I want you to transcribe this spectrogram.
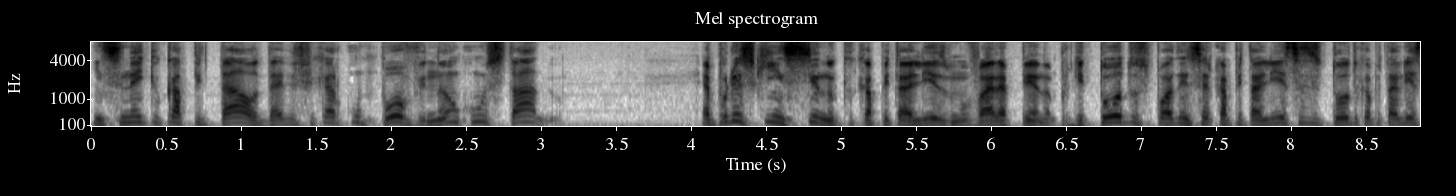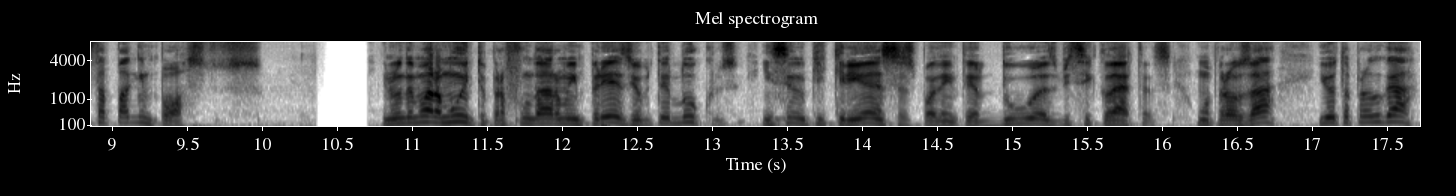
ensinei que o capital deve ficar com o povo e não com o Estado. É por isso que ensino que o capitalismo vale a pena, porque todos podem ser capitalistas e todo capitalista paga impostos. E não demora muito para fundar uma empresa e obter lucros. Ensino que crianças podem ter duas bicicletas, uma para usar e outra para alugar.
